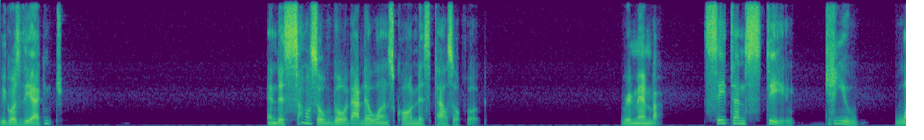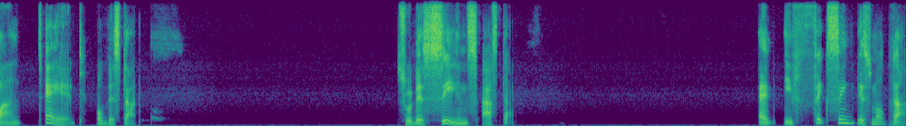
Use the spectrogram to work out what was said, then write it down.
because they are And the sons of God are the ones called the stars of God. Remember, Satan still drew one third of the stars. So the sins are stars. And if fixing is not done,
